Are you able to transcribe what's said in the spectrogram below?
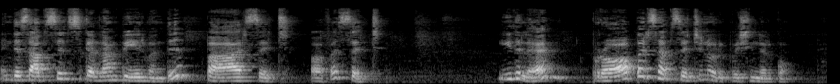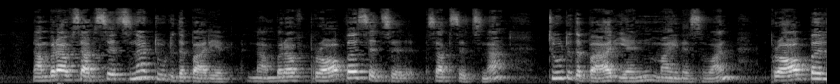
இந்த சப்செட்ஸ்க்கெல்லாம் பேர் வந்து power set of a set இதில் ப்ராப்பர் சப்செட்னு ஒரு கொஷின் இருக்கும் நம்பர் ஆஃப் சப்செட்ஸ்னா two to the power n number of proper sets சப்செட்ஸ்னா two to the power n minus one proper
